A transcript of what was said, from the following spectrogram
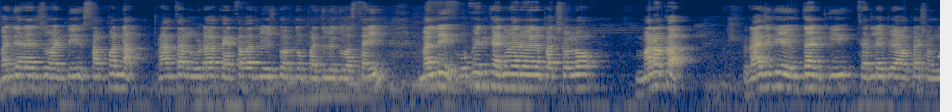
బంజారాహిల్స్ వంటి సంపన్న ప్రాంతాలు కూడా ఖైరతాబాద్ నియోజకవర్గం పరిధిలోకి వస్తాయి. మళ్ళీ ఉప ఎన్నిక అనివార్యమైన పక్షంలో మరొక రాజకీయ యుద్ధానికి తెరలేపే అవకాశం కూడా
